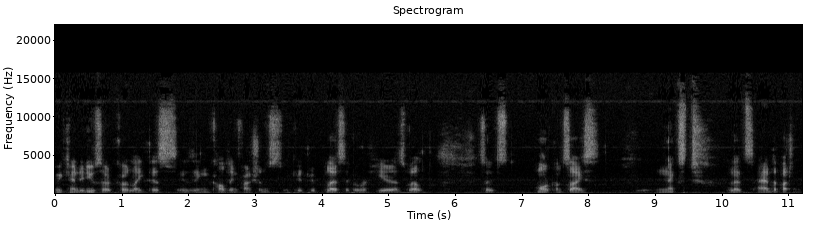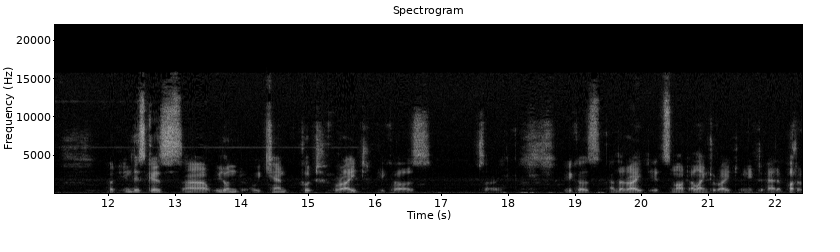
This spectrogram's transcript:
we can reduce our code like this using Kotlin functions. We could replace it over here as well. So it's more concise. Next let's add the button. But in this case uh, we don't we can't put right because sorry because at the right it's not aligned to right. We need to add a button.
